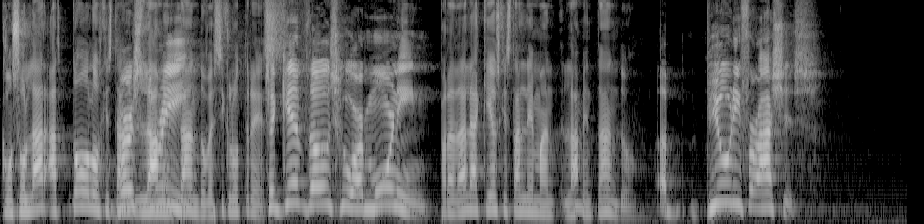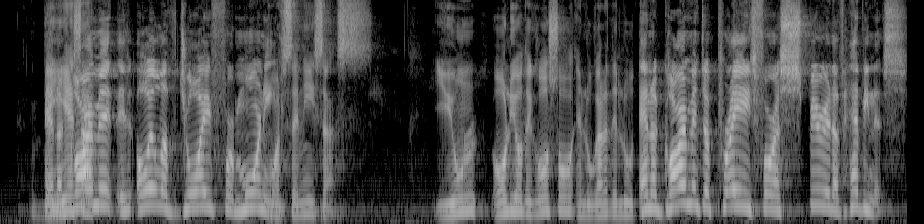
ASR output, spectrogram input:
consolar a todos los que están Verse lamentando. Versículo 3. To give those who are mourning Para darle a aquellos que están lamentando a beauty for ashes and a belleza garment is oil of joy for mourning por cenizas y un óleo de gozo en lugares de luto. and a garment of praise for a spirit of heaviness.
